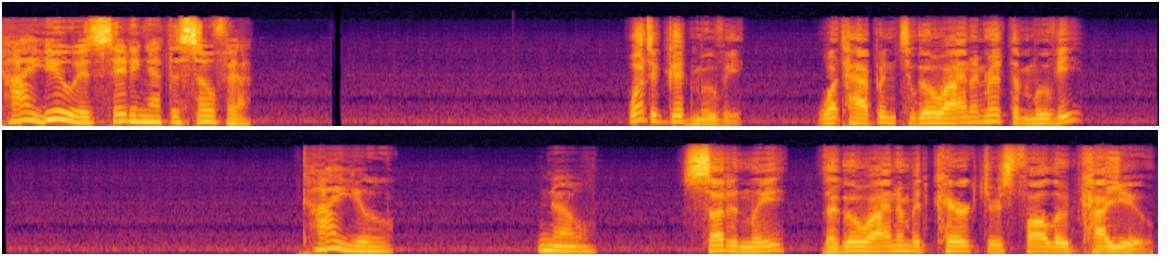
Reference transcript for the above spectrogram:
Caillou is sitting at the sofa. What a good movie. What happened to Go Animate the movie? Caillou. No. Suddenly, the Go Animate characters followed Caillou.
